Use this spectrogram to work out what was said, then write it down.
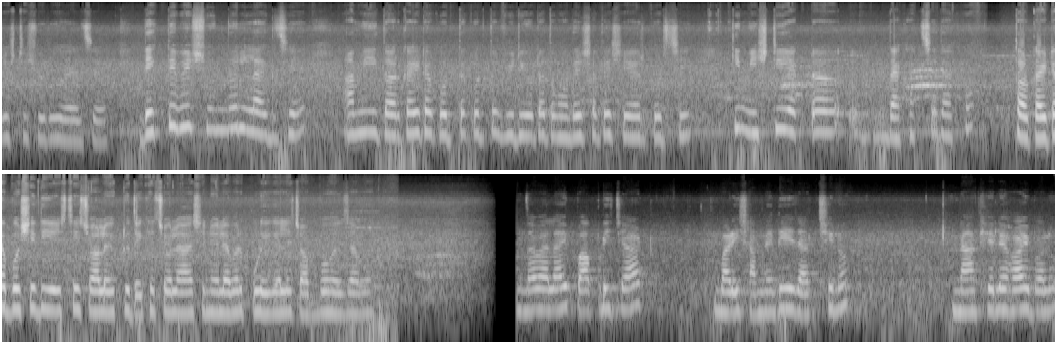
বৃষ্টি শুরু হয়েছে। দেখতে বেশ সুন্দর লাগছে। আমি তরকারিটা করতে করতে ভিডিওটা তোমাদের সাথে শেয়ার করছি। কি মিষ্টি একটা দেখাচ্ছে, দেখো। তরকারিটা বসিয়ে দিয়ে এসেছি। চলো একটু দেখে চলে আসি, নইলে আবার পুড়ে গেলে চব্য হয়ে যাবে। সন্ধ্যাবেলায় পাপড়ি চাট বাড়ির সামনে দিয়ে যাচ্ছিল। না খেলে হয় বলো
